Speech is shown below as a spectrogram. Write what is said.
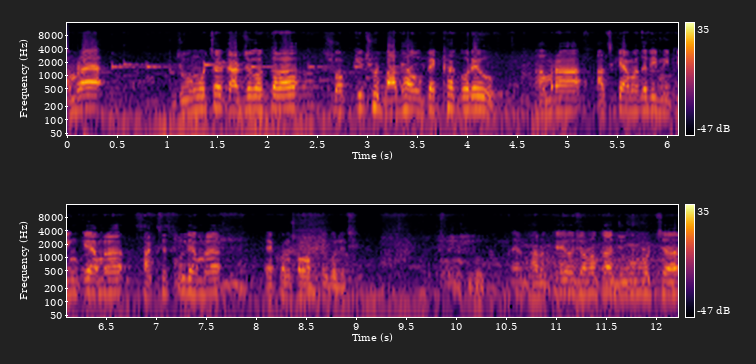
আমরা যুব মোর্চার কার্যকর্তারা সব কিছুর বাধা উপেক্ষা করেও আমরা আজকে আমাদের এই মিটিংকে আমরা সাকসেসফুলি আমরা এখন সমাপ্ত করেছি। ভারতীয় জনতা যুব মোর্চার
